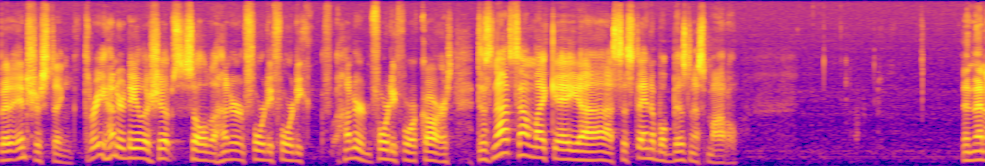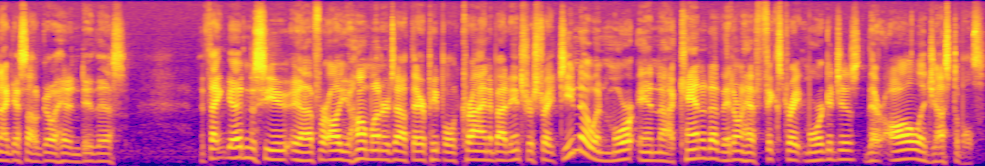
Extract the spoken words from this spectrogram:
But interesting. 300 dealerships sold 140, 40, 144 cars. Does not sound like a uh, sustainable business model. And then I guess I'll go ahead and do this. Thank goodness you uh, for all you homeowners out there, people crying about interest rates. Do you know in more in uh, Canada they don't have fixed rate mortgages? They're all adjustables.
